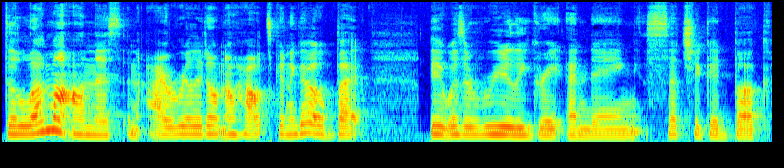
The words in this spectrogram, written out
dilemma on this, and I really don't know how it's going to go, but it was a really great ending. Such a good book.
